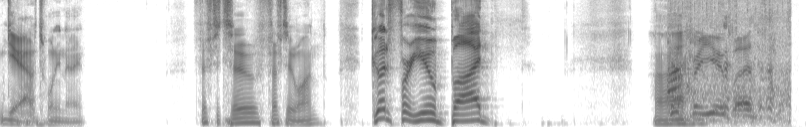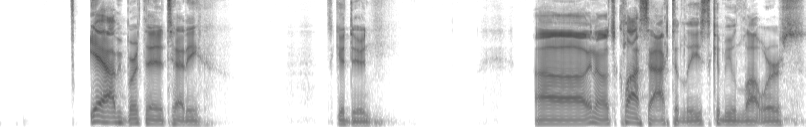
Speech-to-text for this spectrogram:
Yeah, 29. 52, 51. Good for you, bud. Good for you, bud. Yeah, happy birthday to Teddy. It's a good dude. Uh, you know, it's a class act at least. Could be a lot worse.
